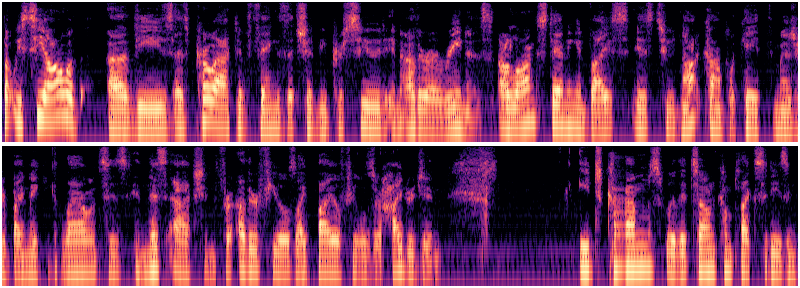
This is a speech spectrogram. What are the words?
But we see all of uh, these as proactive things that should be pursued in other arenas. Our longstanding advice is to not complicate the measure by making allowances in this action for other fuels like biofuels or hydrogen, each comes with its own complexities and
